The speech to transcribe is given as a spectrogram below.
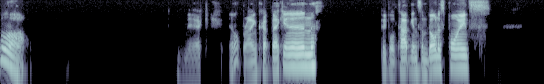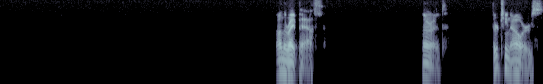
Oh. Nick. Oh, Brian cut back in. People top getting some bonus points. On the right path. All right. 13 hours.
